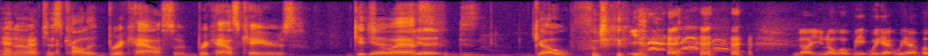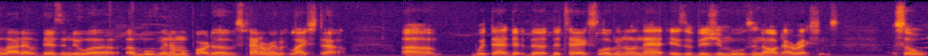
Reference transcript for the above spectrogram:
you know, just call it Brick House or Brick House Cares. Get your ass. yeah. Just go. No, you know what? We we have we have a lot of. There's a new uh, a movement I'm a part of. It's panoramic lifestyle. Um, with that, the, the the tag slogan on that is a vision moves in all directions. So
